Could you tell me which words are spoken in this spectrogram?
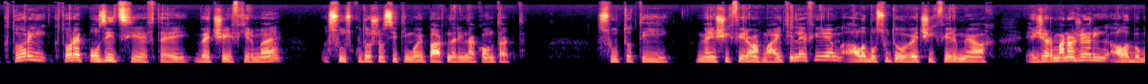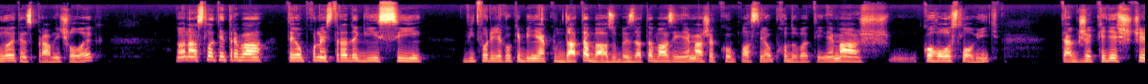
ktorý, ktoré pozície v tej väčšej firme sú v skutočnosti tí moji partnery na kontakt? Sú to tí v menších firmách majiteľe firm, alebo sú to vo väčších firmách Azure manažery, alebo kto je ten správny človek? No a následne treba v tej obchodnej stratégii si vytvoriť ako keby nejakú databázu. Bez databázy nemáš ako vlastne obchodovať, ty nemáš koho osloviť. Takže keď ešte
